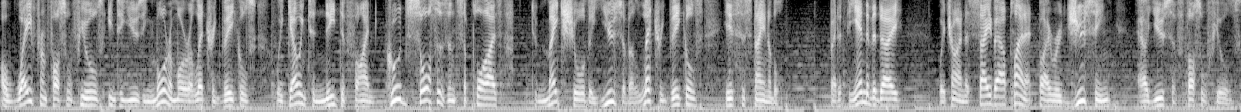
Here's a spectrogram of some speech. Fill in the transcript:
away from fossil fuels into using more and more electric vehicles, we're going to need to find good sources and supplies to make sure the use of electric vehicles is sustainable. But at the end of the day, we're trying to save our planet by reducing our use of fossil fuels.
